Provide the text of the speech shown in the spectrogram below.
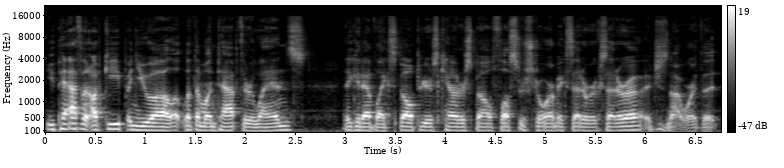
You path an upkeep and you uh, let- them untap their lands. They could have like Spell Pierce, Counterspell, Flusterstorm, etc., etc. It's just not worth it.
